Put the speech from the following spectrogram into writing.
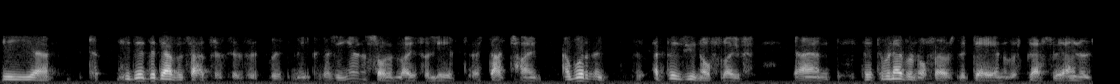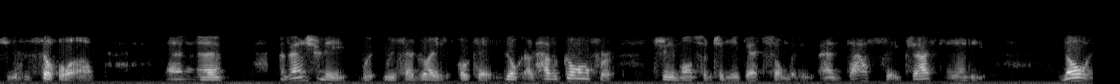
he. Uh, he did the devil's advocate with, me because he knew the sort of life I lived at that time. I would have a busy enough life. Um, that there were never enough hours in the day, and I was blessed with energy and so on. And uh, eventually, we, we said, right, okay, look, I'll have it going for three months until you get somebody, and that's exactly Eddie. No,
